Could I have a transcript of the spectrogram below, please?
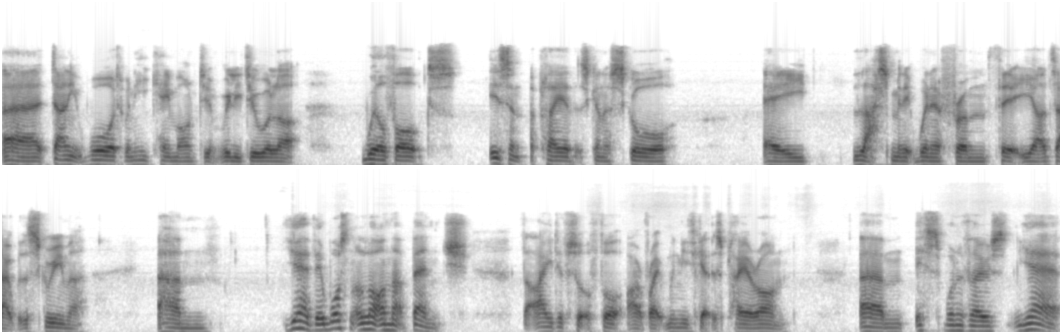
Uh, Danny Ward, when he came on, didn't really do a lot. Will Vaulks isn't a player that's going to score a last minute winner from 30 yards out with a screamer. Um, yeah, there wasn't a lot on that bench that I'd have sort of thought, all oh, right, we need to get this player on. Um, it's one of those, yeah,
